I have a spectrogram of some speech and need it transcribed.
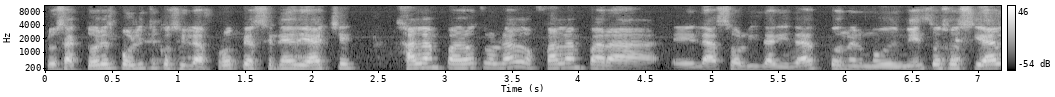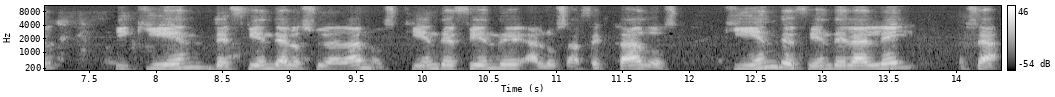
los actores políticos y la propia CNDH jalan para otro lado, jalan para eh, la solidaridad con el movimiento social y quién defiende a los ciudadanos, quién defiende a los afectados, quién defiende la ley. O sea,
